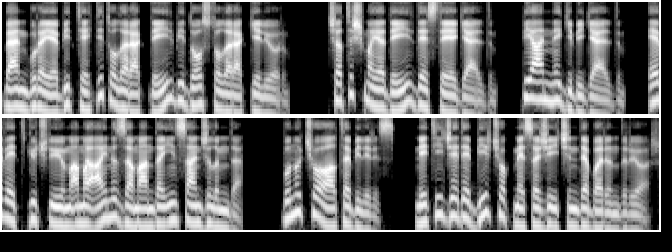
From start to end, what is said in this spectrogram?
Ben buraya bir tehdit olarak değil bir dost olarak geliyorum. Çatışmaya değil desteğe geldim. Bir anne gibi geldim. Evet güçlüyüm ama aynı zamanda insancılım da. Bunu çoğaltabiliriz. Neticede birçok mesajı içinde barındırıyor.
